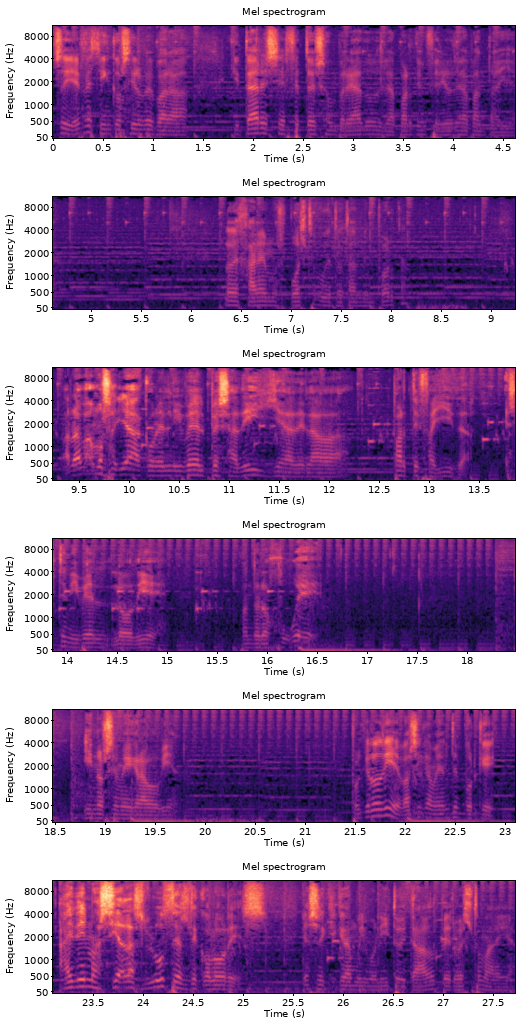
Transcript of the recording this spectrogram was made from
Sí, F5 sirve para quitar ese efecto de sombreado de la parte inferior de la pantalla. Lo dejaremos puesto porque total no importa. Ahora vamos allá con el nivel pesadilla de la parte fallida. Este nivel lo odié. Cuando lo jugué. Y no se me grabó bien. ¿Por qué lo odié? Básicamente porque hay demasiadas luces de colores. Ya sé que queda muy bonito y tal, pero esto marea.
